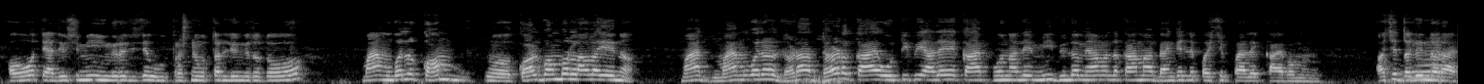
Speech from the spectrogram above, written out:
अहो त्या दिवशी मी इंग्रजीचे प्रश्न उत्तर लिहून देत होतो. माझ्या मोबाईलवर कॉम कॉल बॉम्बर लावला येईन माझ्या माझ्या मोबाईलवर धडाधड काय ओ टी पी आले काय फोन आले मी बिलं म्या म्हणलं काय माझ्या बँकेतले पैसे पाहिले काय बा म्हणून. असे दलिंदर आहे.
